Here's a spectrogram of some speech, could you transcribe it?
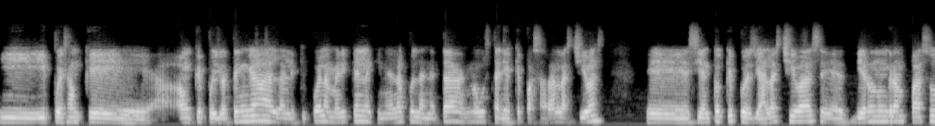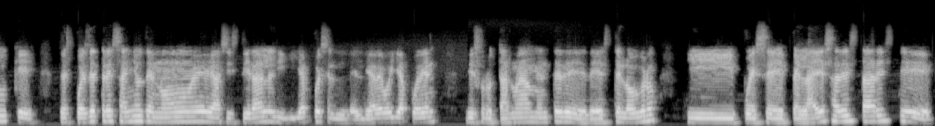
Y, pues aunque, aunque pues yo tenga al, equipo del América en la quinela, pues la neta me gustaría que pasaran las Chivas. Eh, siento que pues ya las Chivas eh, dieron un gran paso que después de tres años de no eh, asistir a la liguilla, pues el, día de hoy ya pueden disfrutar nuevamente de, este logro y pues eh, Peláez ha de estar este,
